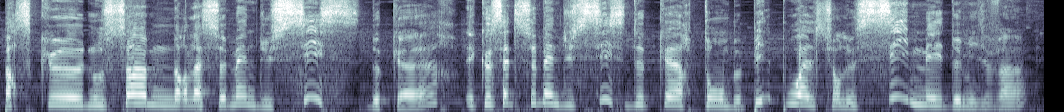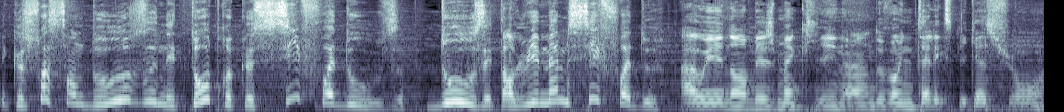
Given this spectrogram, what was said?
Parce que nous sommes dans la semaine du 6 de cœur, et que cette semaine du 6 de cœur tombe pile poil sur le 6 mai 2020, et que 72 n'est autre que 6 x 12. 12 étant lui-même 6 x 2. Ah oui, non, mais je m'incline, hein, devant une telle explication.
